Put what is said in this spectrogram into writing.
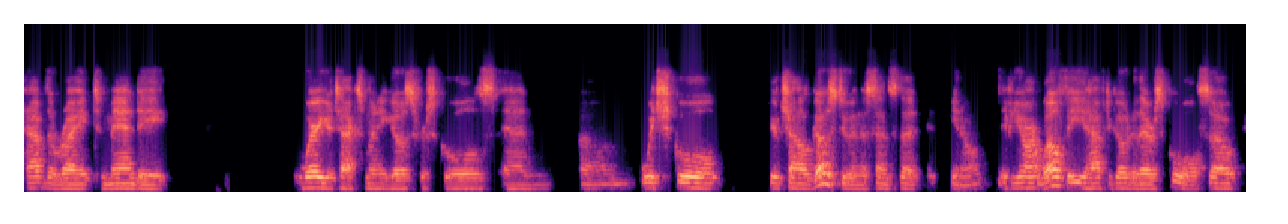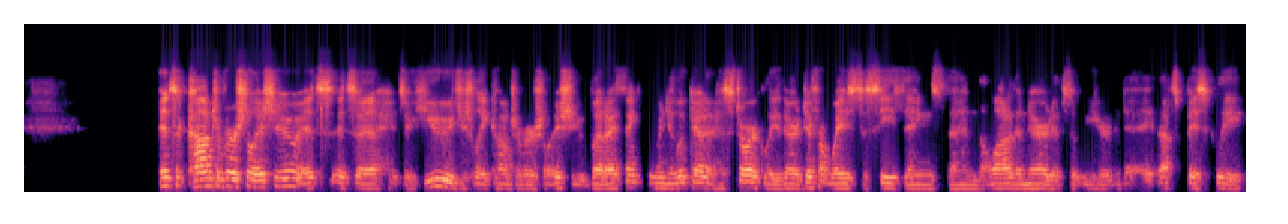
have the right to mandate where your tax money goes for schools and um, which school your child goes to in the sense that you know if you aren't wealthy you have to go to their school so it's a controversial issue. It's it's a it's a hugely controversial issue. But I think when you look at it historically, there are different ways to see things than a lot of the narratives that we hear today. That's basically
